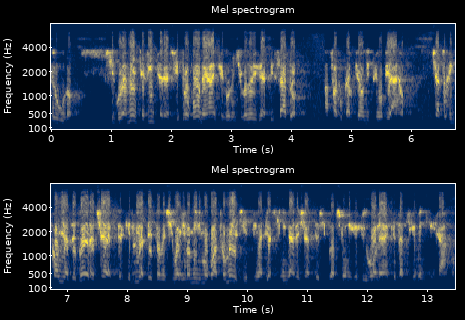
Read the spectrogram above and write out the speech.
3-1. Sicuramente l'Inter si propone anche con i giocatori che ha acquistato a fare un campione di primo piano. Certo che l'incognita De Boer c'è perché lui ha detto che ci vogliono minimo 4 mesi prima di assimilare certe situazioni che lui vuole anche tatticamente in campo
